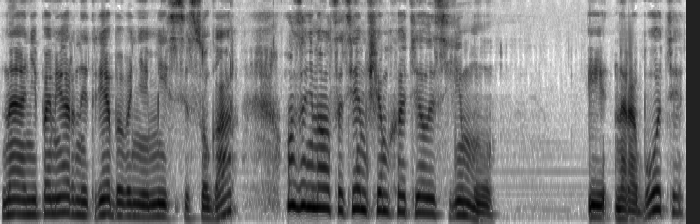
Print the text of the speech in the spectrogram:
на непомерные требования миссис Огар, он занимался тем, чем хотелось ему. и на работе,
